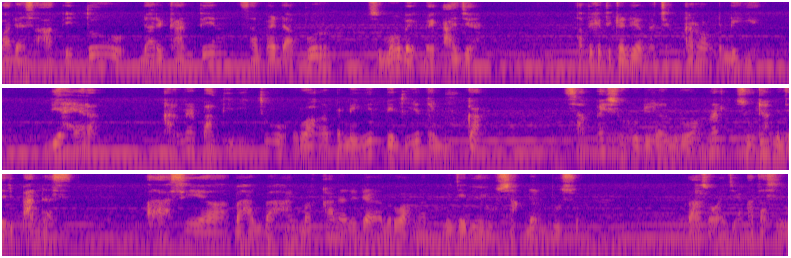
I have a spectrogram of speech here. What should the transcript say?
Pada saat itu dari kantin sampai dapur semua baik-baik aja tapi ketika dia ngecek ke ruang pendingin, dia heran karena pagi itu ruangan pendingin pintunya terbuka sampai suhu di dalam ruangan sudah menjadi panas. Alhasil, bahan-bahan makanan di dalam ruangan menjadi rusak dan busuk. Langsung aja, atasan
